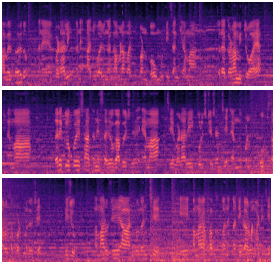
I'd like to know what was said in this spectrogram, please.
સામેલ થયો હતો અને વડાલી અને આજુબાજુના ગામડામાંથી પણ બહુ મોટી સંખ્યામાં બધા ઘણા મિત્રો આવ્યા એમાં દરેક લોકોએ સાથ અને સહયોગ આપ્યો છે. એમાં જે વડાલી પોલીસ સ્ટેશન છે, એમનો પણ ખૂબ સારો સપોર્ટ મળ્યો છે. બીજું, અમારું જે આ આંદોલન છે, એ અમારા હક અને અધિકારો માટે છે.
